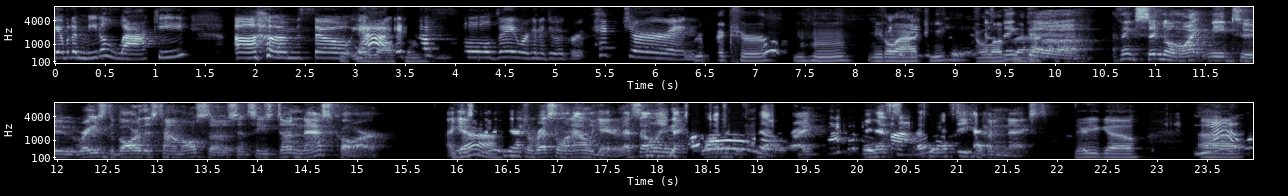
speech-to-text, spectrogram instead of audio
be able to meet a lackey. Um, so That yeah, sounds it's a full day. We're going to do a group picture and Group picture. Mm-hmm. Meet a lackey. is- I I love think that. uh, I think Signal might need to raise the bar this time also, since he's done NASCAR. I guess Yeah. he's going have to wrestle an alligator. That's the only next logical step, right? I mean, that's that's what I see happening next. there you go. yeah, uh, we'll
